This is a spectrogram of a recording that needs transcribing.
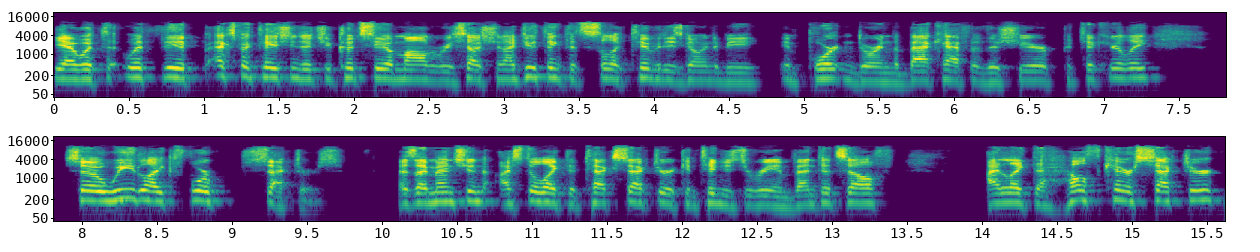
Yeah, with with the expectation that you could see a mild recession, I do think that selectivity is going to be important during the back half of this year, particularly. So we like four sectors. As I mentioned, I still like the tech sector. It continues to reinvent itself. I like the healthcare sector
